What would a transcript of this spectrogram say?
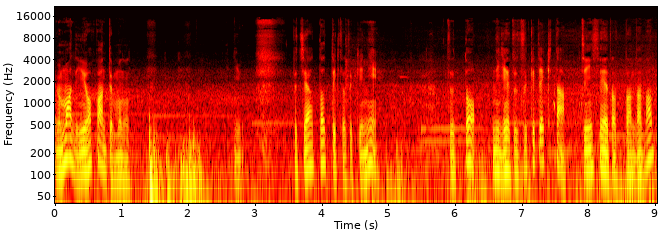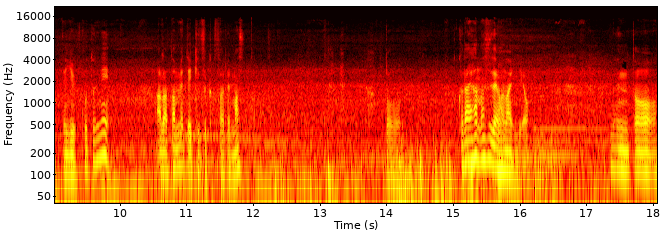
今まで違和感ってものにぶち当たってきた時にずっと逃げ続けてきた人生だったんだなっていうことに改めて気づかされました。と暗い話ではないんだよ。うんと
